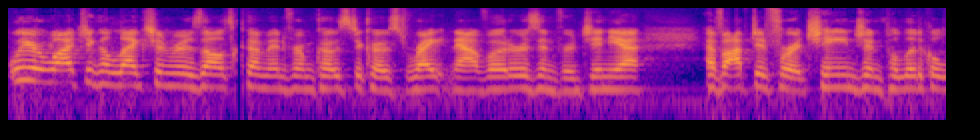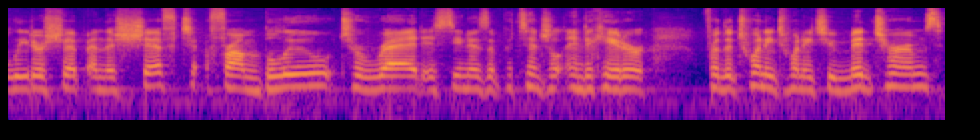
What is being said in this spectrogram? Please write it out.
We are watching election results come in from coast to coast right now. Voters in Virginia have opted for a change in political leadership, and the shift from blue to red is seen as a potential indicator for the 2022 midterms.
